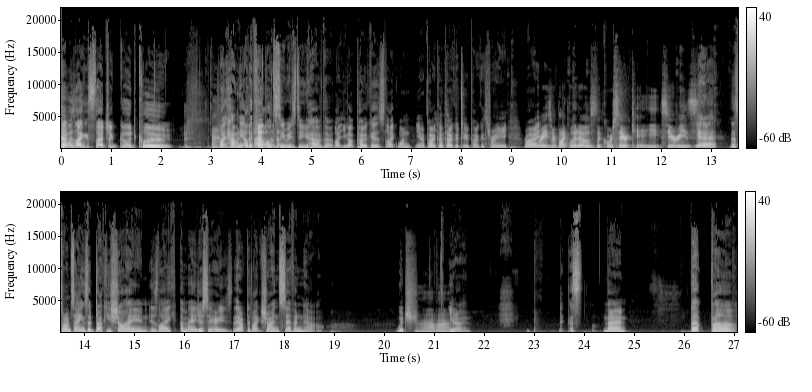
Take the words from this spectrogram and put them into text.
that was like such a good clue. Like, how many other keyboard series do you have though? Like, you got pokers, like one, you know, poker, the- poker two, poker three, right? Razer BlackWidows, the Corsair K series. Yeah, that's what I'm saying. So Ducky Shine is like a major series. They're up to like Shine Seven now, which Uh, you know, it's, man, but bah.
